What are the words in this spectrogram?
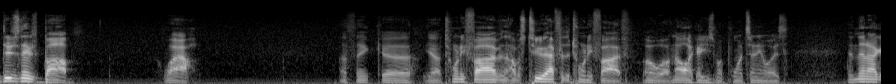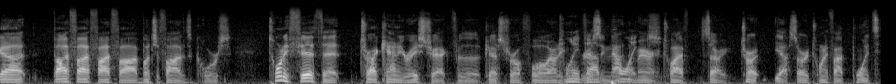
Dude's name's Bob. Wow. I think, uh, yeah, 25, and I was two after the 25. Oh, well, not like I used my points anyways. And then I got 5 5 5 5, bunch of fives, of course. 25th at Tri County Racetrack for the Castrol Foil Audi 25 Racing points. American. Twi- sorry, tri- yeah, sorry, 25 points.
